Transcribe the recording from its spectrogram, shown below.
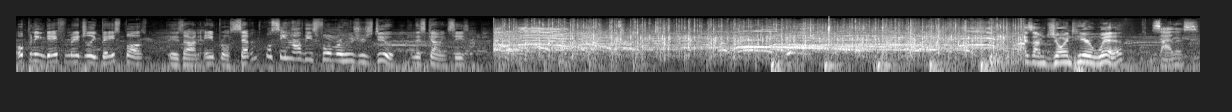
Opening day for Major League Baseball is on April 7th. We'll see how these former Hoosiers do in this coming season. As I'm joined here with, Silas.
